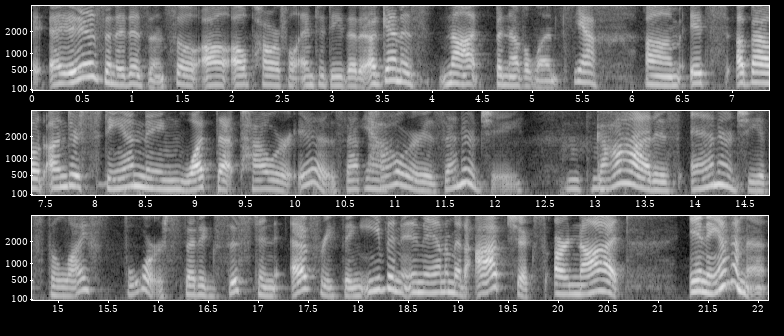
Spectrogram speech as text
it is and it isn't so all, all powerful entity that again is not benevolent yeah um, it's about understanding what that power is. That yeah. power is energy. Mm-hmm. God is energy. It's the life force that exists in everything. Even inanimate objects are not inanimate.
